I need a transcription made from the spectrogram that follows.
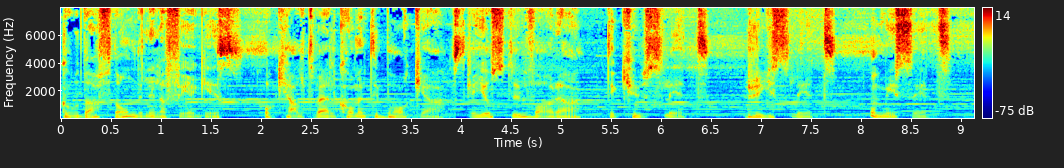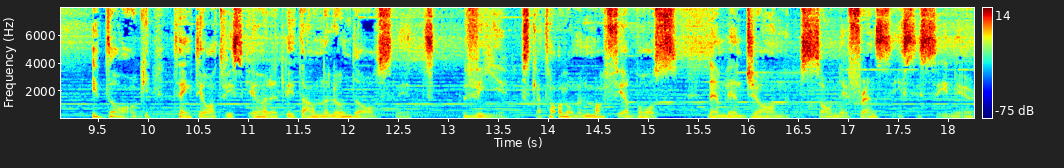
God afton, din lilla fegis. Och kallt välkommen tillbaka ska just du vara lite kusligt, rysligt och mysigt. Idag tänkte jag att vi ska göra ett lite annorlunda avsnitt. Vi ska tala om en maffiaboss, nämligen John Sonny Francis Senior.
